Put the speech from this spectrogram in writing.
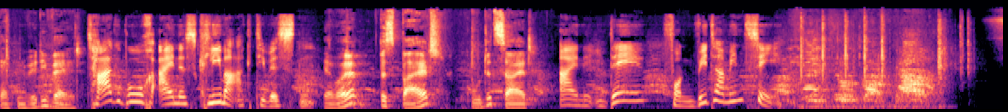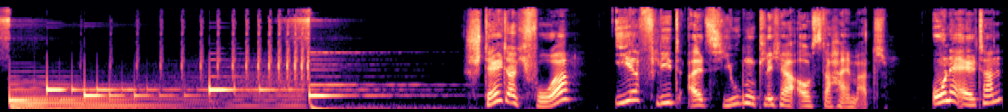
retten wir die Welt. Tagebuch eines Klimaaktivisten. Jawohl, bis bald. Gute Zeit. Eine Idee von Vitamin C. Stellt euch vor, ihr flieht als Jugendlicher aus der Heimat. Ohne Eltern,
